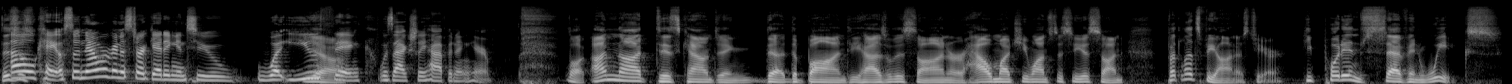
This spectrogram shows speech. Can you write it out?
this Oh, is okay. So now we're going to start getting into what you Yeah. think was actually happening here. Look. I'm not discounting the the bond he has with his son or how much he wants to see his son, but let's be honest here. He put in seven weeks.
